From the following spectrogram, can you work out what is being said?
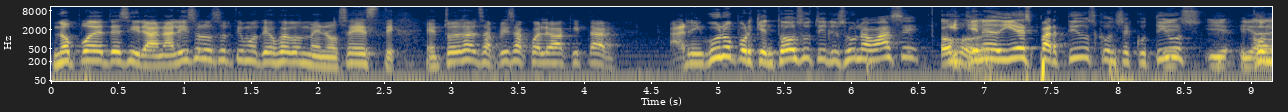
no puedes decir, analizo los últimos 10 juegos menos este. Entonces al Saprissa, ¿cuál le va a quitar? A ninguno, porque en todos utilizó una base y tiene 10 partidos consecutivos Y- y- y con además-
